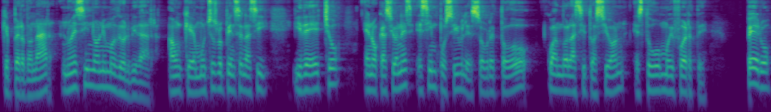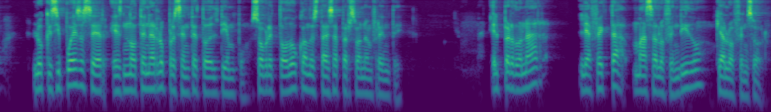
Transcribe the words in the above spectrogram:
que perdonar no es sinónimo de olvidar, aunque muchos lo piensen así, y de hecho en ocasiones es imposible, sobre todo cuando la situación estuvo muy fuerte. Pero lo que sí puedes hacer es no tenerlo presente todo el tiempo, sobre todo cuando está esa persona enfrente. El perdonar le afecta más al ofendido que al ofensor.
